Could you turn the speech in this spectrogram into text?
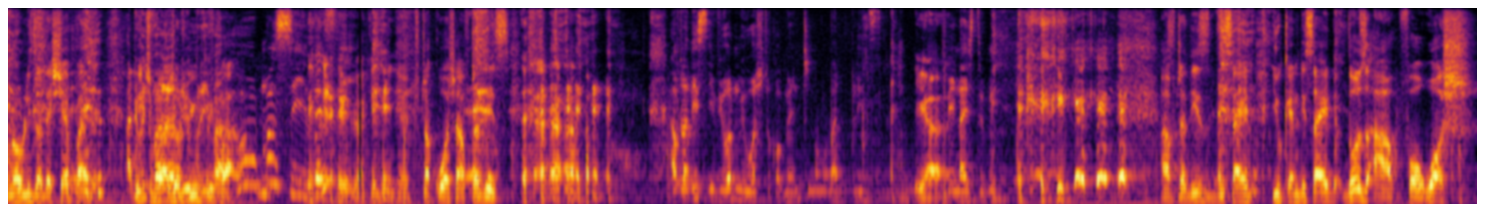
unauliza the shepherd which version do you prefer? Oh, mercy, mercy. Lakini yenyewe tutakuosha after this. After this, if you want me, watch to comment. But please, Yeah. be nice to me. after this decide you can decide those are for wash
